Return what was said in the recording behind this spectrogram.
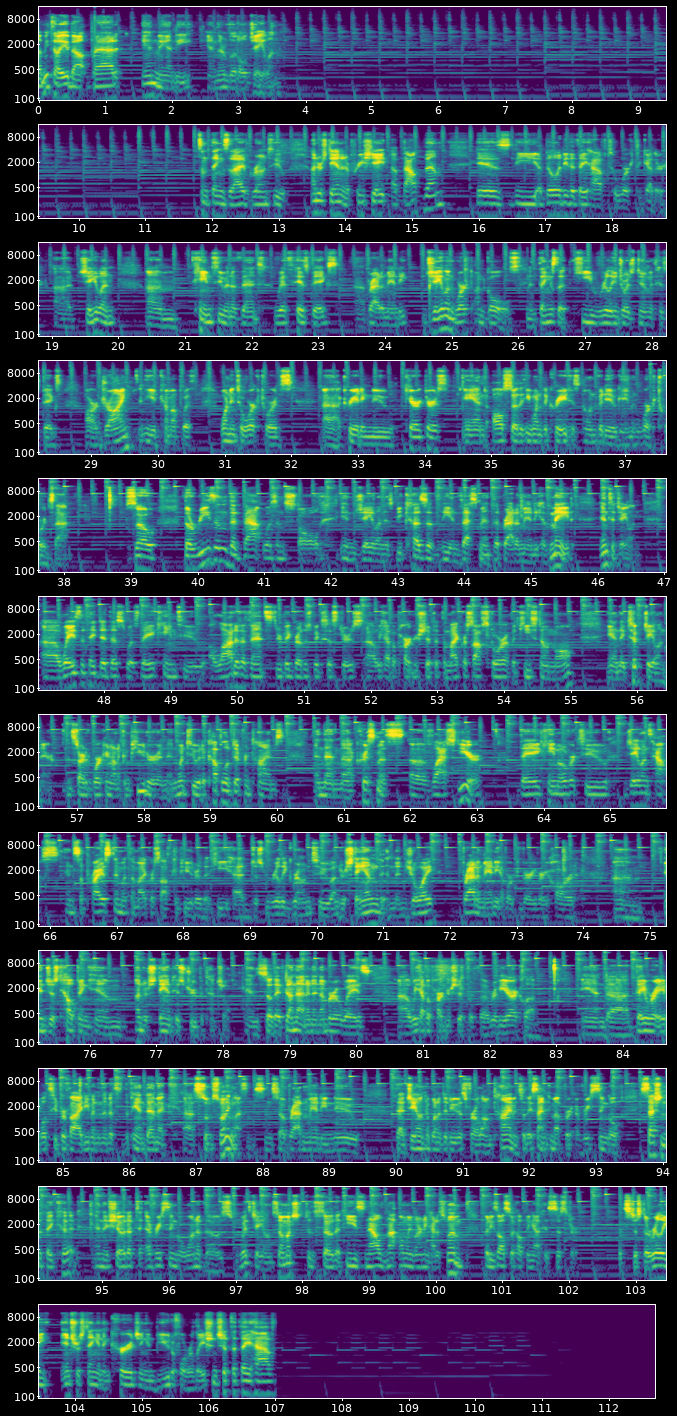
let me tell you about Brad and Mandy and their little Jaylen. Some things that I've grown to understand and appreciate about them is the ability that they have to work together. Uh, Jaylen um, came to an event with his bigs, uh, Brad and Mandy. Jaylen worked on goals and things that he really enjoys doing with his bigs are drawing, and he had come up with wanting to work towards uh, creating new characters, and also that he wanted to create his own video game and work towards that. So, the reason that that was installed in Jaylen is because of the investment that Brad and Mandy have made into Jaylen. Uh, ways that they did this was they came to a lot of events through Big Brothers Big Sisters. Uh, we have a partnership at the Microsoft store up at Keystone Mall, and they took Jaylen there and started working on a computer and, and, went to it a couple of different times. And then uh, Christmas of last year, they came over to Jaylen's house and surprised him with a Microsoft computer that he had just really grown to understand and enjoy. Brad and Mandy have worked very, very hard um, in just helping him understand his true potential. And so they've done that in a number of ways. Uh, we have a partnership with the Riviera Club, and uh, they were able to provide, even in the midst of the pandemic, uh, some swimming lessons. And so Brad and Mandy knew that Jaylen had wanted to do this for a long time. And so they signed him up for every single session that they could. And they showed up to every single one of those with Jaylen, so much to so that he's now not only learning how to swim, but he's also helping out his sister. It's just a really interesting and encouraging and beautiful relationship that they have.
